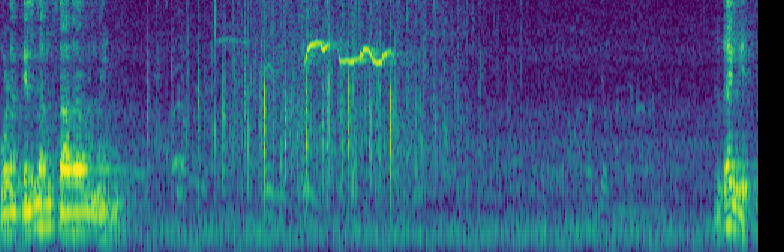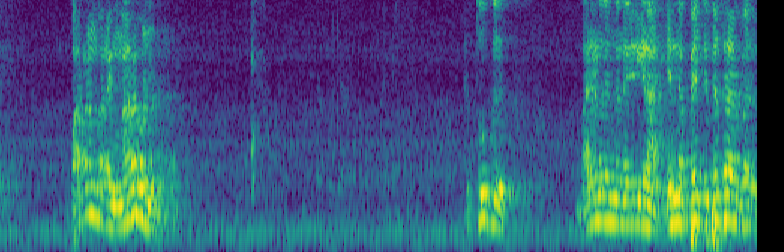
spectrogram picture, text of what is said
உனக்கெல்லாம் சாதாரணமாயிடும் அதாங்க. பரம்பரை மரபணுடா. தூக்கு. மரண தண்டனை விதிக்கிறான் என்ன பேச்சு பேசுறாரு பாரு.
